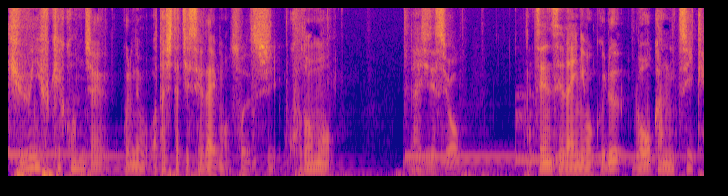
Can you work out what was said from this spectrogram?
急に老け込んじゃう。これね私たち世代もそうですし子供大事ですよ。全世代に送る老化について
